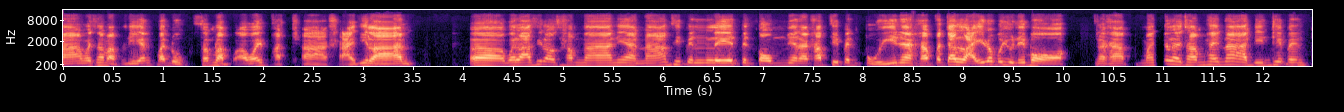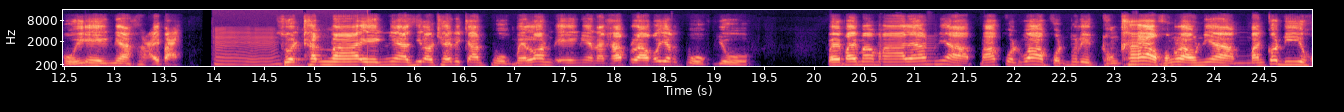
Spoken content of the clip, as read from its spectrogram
น้ำไว้สำหรับเลี้ยงปลาดุกสำหรับเอาไว้ผัดฉ่าขายที่ร้าน เอ่อเวลาที่เราทำนาเนี่ยน้ำที่เป็นเลนเป็นตมเนี่ยนะครับ ที่เป็นปุ๋ยนะครับมันจะไหลลงไปอยู่ในบ่อนะครับ มันก็เลยทำให้หน้าดินที่เป็นปุ๋ยเองเนี่ยหายไปอืมส่วนคันนาเองเนี่ยที่เราใช้ในการปลูกเมลอนเองเนี่ยนะครับ เราก็ยังปลูกอยู่ ไปไปมามาแล้วเนี่ยปรากฏว่าผลผลิตของข้าวของเราเนี่ย มันก็ดีห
